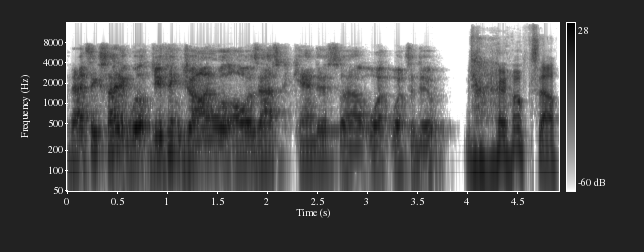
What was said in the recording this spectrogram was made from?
That's exciting. Will do you think John will always ask Candice uh, what what to do? I hope so.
